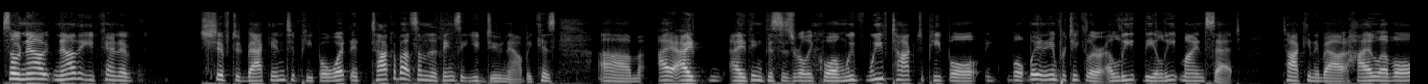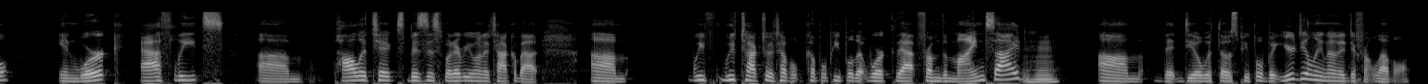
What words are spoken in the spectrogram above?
So now, now that you've kind of shifted back into people, what talk about some of the things that you do now? Because um, I, I, I think this is really cool, and we've we've talked to people. Well, in particular, elite the elite mindset, talking about high level in work, athletes, um, politics, business, whatever you want to talk about. Um, we've we've talked to a couple couple people that work that from the mind side um, that deal with those people, but you're dealing on a different level.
